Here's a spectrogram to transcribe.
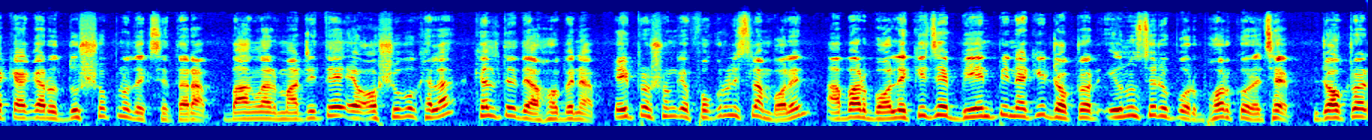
এক এগারো দুঃস্বপ্ন দেখছে তারা। বাংলার মাটিতে এ অশুভ খেলা খেলতে দেওয়া হবে না। এই প্রসঙ্গে ফখরুল ইসলাম বলেন, আবার বলে কি যে বিএনপি নাকি ডক্টর ইউনুসের উপর ভর করেছে। ডক্টর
